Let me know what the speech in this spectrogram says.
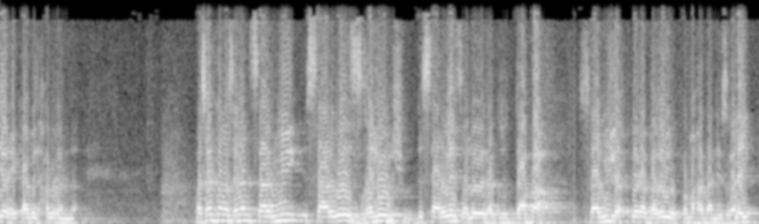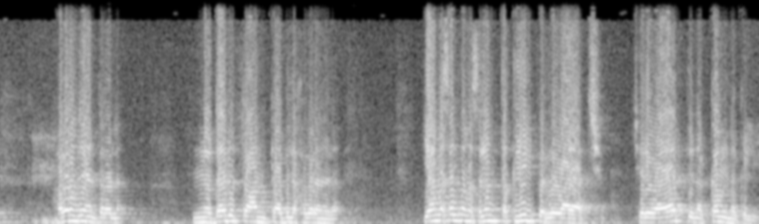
جرح قابل خبره نه مثلا مثلا ساروی ساروی زغلول شو د ساروی زغلول راکړو دا با ساروی لخپره بغیر په مخ باندې زغلای خبره نه هندرله نو دا د طعن قابل خبره نه ده یا مثلا مثلا تقلیل پر روایت شو چې روایت نه کم نکلی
